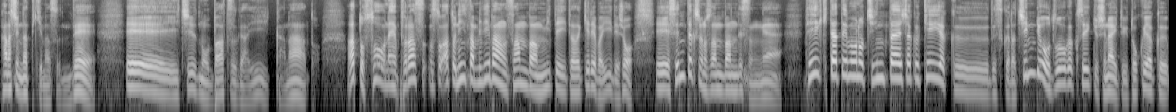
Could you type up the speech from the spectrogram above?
話になってきますんで、えー、1の×がいいかなと。あとそうね、プラス、そうあと2、2番、3番見ていただければいいでしょう。えー、選択肢の3番ですが、定期建物賃貸借契約ですから、賃料を増額請求しないという特約。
